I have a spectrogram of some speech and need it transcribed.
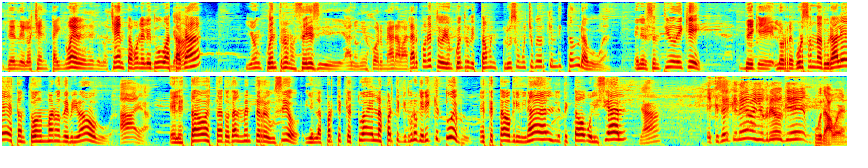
desde el 89, desde el 80, ponele tú hasta Ya. acá, yo encuentro, no sé si a lo mejor me van a matar con esto, yo encuentro que estamos incluso mucho peor que en dictadura, pues, weón. En el sentido de que, de que los recursos naturales están todos en manos de privados, pues, weón. Ah, ya. El Estado está totalmente reducido. Y en las partes que actúa, en las partes que tú no querés que actúe, pues. Este Estado criminal, este Estado policial. ¿Ya? Es que sabes que negro, yo creo que. Puta, weón.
